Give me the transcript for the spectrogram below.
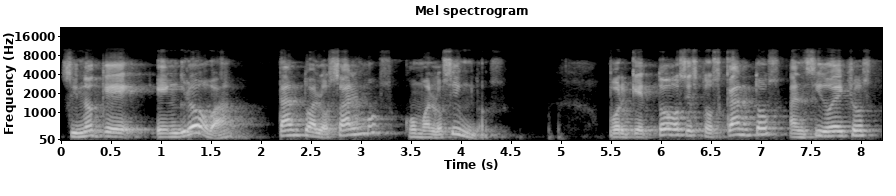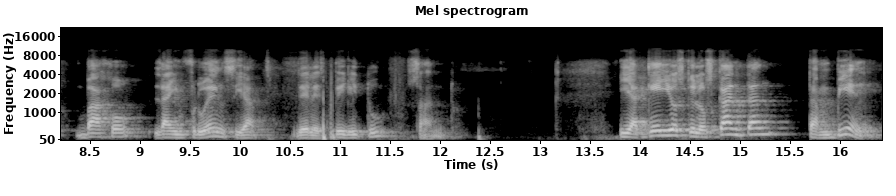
sino que engloba tanto a los salmos como a los himnos, porque todos estos cantos han sido hechos bajo la influencia del Espíritu Santo. Y aquellos que los cantan también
